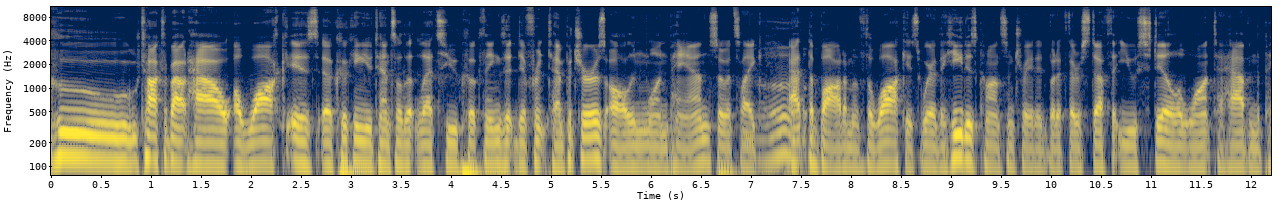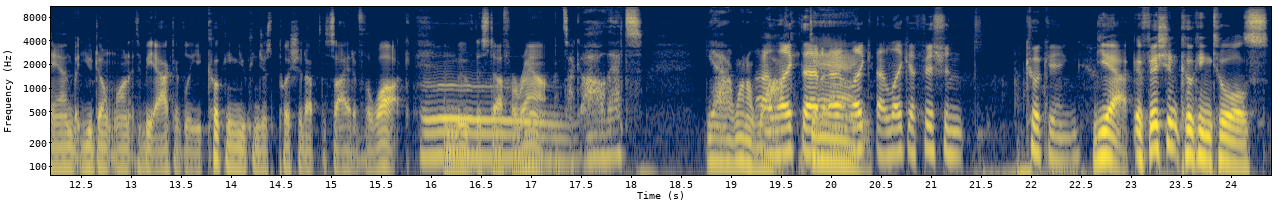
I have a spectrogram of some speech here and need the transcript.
Who talked about how a wok is a cooking utensil that lets you cook things at different temperatures all in one pan. So it's like at the bottom of the wok is where the heat is concentrated. But if there's stuff that you still want to have in the pan, but you don't want it to be actively cooking, you can just push it up the side of the wok and move the stuff around. It's like, oh, that's yeah, I want to wok. I like that. I like I like efficient cooking. Yeah, efficient cooking tools.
